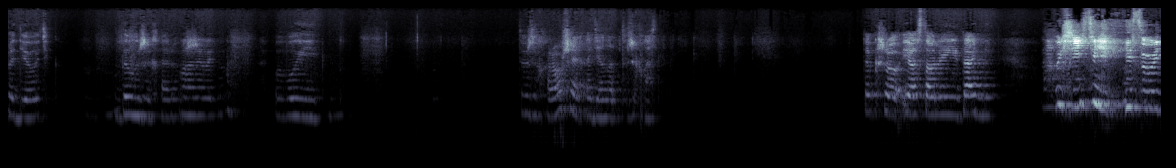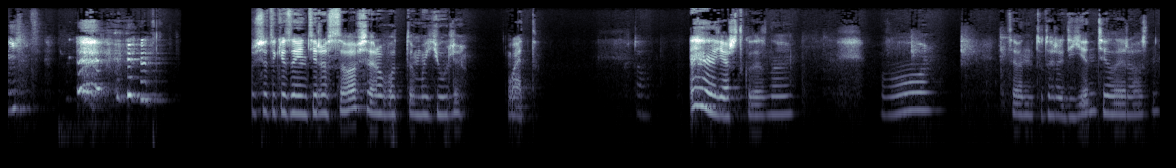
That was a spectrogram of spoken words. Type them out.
Хороша девочка. Дуже хороша. Видно. Дуже хорошая ходила, дуже классно. Так что я оставлю ей данные. Пишите и звоните. Все-таки заинтересовался работами Юли. Вот. Кто? Я ж откуда знаю. Во. Це вони тут градієнт діли разний.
